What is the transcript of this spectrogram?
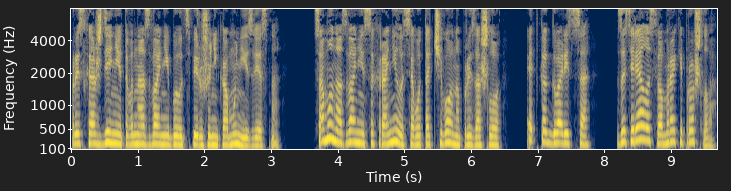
Происхождение этого названия было теперь уже никому неизвестно. Само название сохранилось, а вот от чего оно произошло, это, как говорится, затерялось во мраке прошлого.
